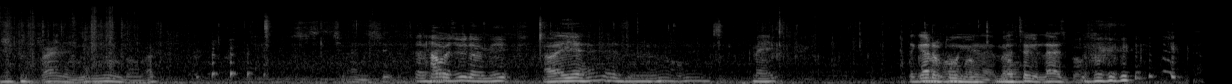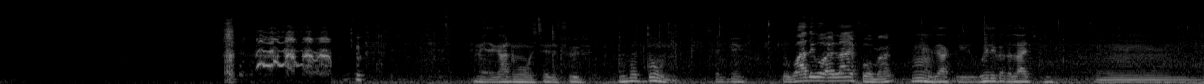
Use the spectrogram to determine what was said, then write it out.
Violent. What do you mean, bro? man? Shit. And how was you know me? Oh yeah. Mate, The guy don't No, told you, no, innit? But I tell you lies, bro. mate, the guy don't always say the truth. No, don't. Said do. Why they got a lie for, man? Mm. Exactly. Really got the lie to you. Mm.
